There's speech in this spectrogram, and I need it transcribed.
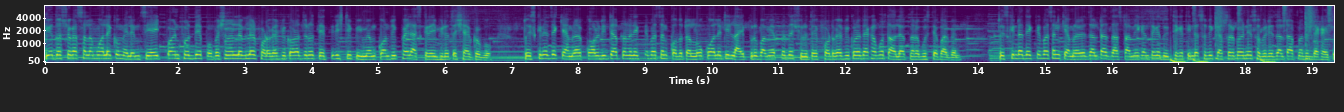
প্রিয় দর্শক, আসসালামু আলাইকুম। এলএমসি এইট পয়েন্ট ফোর দিয়ে প্রফেশনাল লেভেলের ফটোগ্রাফি করার জন্য তেত্রিশটি প্রিমিয়াম কনফিগ ফাইল আজকের এই ভিডিওতে শেয়ার করব। তো স্ক্রিনে যে ক্যামেরার কোয়ালিটিটা আপনারা দেখতে পাচ্ছেন, কতটা লো কোয়ালিটি লাইভ প্রুফ আমি আপনাদের শুরুতেই ফটোগ্রাফি করে দেখাবো, তাহলে আপনারা বুঝতে পারবেন। তো স্ক্রিনটা দেখতে পাচ্ছেন ক্যামেরা রেজাল্টটা জাস্ট আমি এখান থেকে দুই থেকে তিনটা ছবি ক্যাপচার করে নিয়ে ছবির রেজাল্টটা আপনাদের দেখাই। তো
